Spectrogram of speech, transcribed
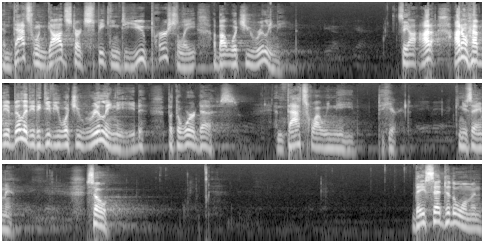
And that's when God starts speaking to you personally about what you really need. See, I, I, I don't have the ability to give you what you really need, but the Word does. And that's why we need to hear it. Can you say amen? So, They said to the woman,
